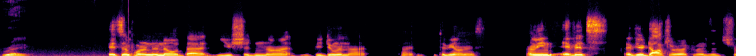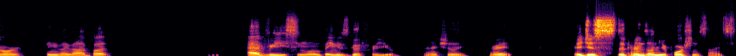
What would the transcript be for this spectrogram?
Right. it's important to note that you should not be doing that to be honest. I mean if it's if your doctor recommends it sure things like that but every single thing is good for you actually right? It just depends on your portion size.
